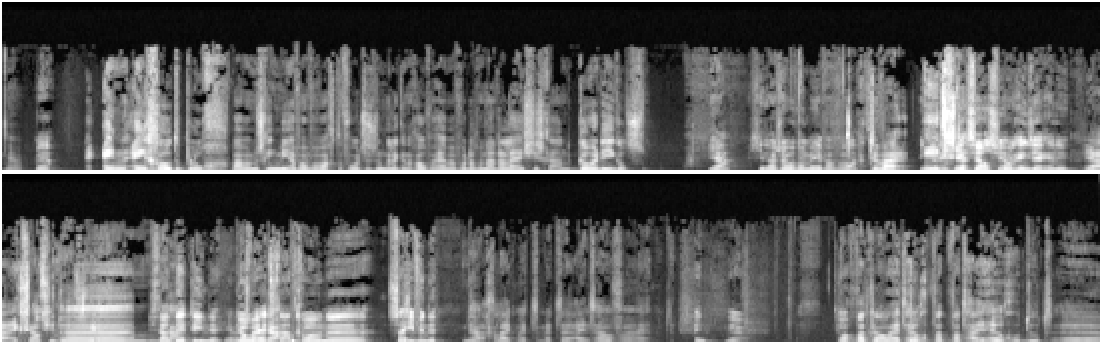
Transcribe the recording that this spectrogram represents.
Ja. Eén één grote ploeg waar we misschien meer van verwachten voor het seizoen, wil ik het nog over hebben voordat we naar de lijstjes gaan. Go Ahead Eagles. ja, had je daar zoveel meer van verwacht? Terwijl iets te... Excelsior ging zeggen nu. Ja, Excelsior doet het slecht. Ehm, Die staan ja, dertiende. Go Ahead ja. staat gewoon eh, zevende. Ja, gelijk met, met eh, Eindhoven. En, ja. Toch? Wat, Go Ahead heel, wat, wat hij heel goed doet, eh,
